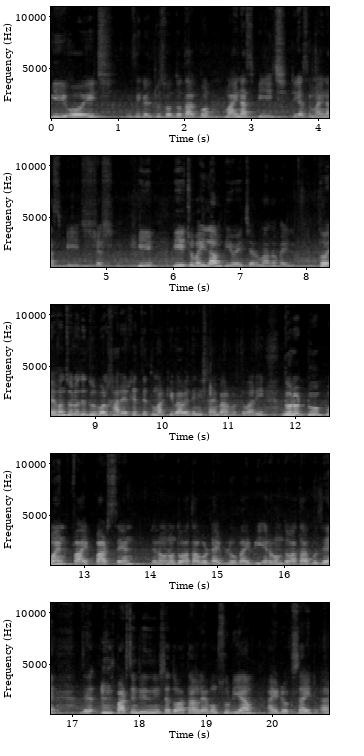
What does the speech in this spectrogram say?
পিওএইচ ইজিক্যাল টু চোদ্দ থাকব মাইনাস পিএইচ ঠিক আছে? মাইনাস পিএইচ শেষ। পি পিএইচও পাইলাম পিওএইচ এর মানও পাইলাম। তো এখন চলো যে দুর্বল ক্ষারের ক্ষেত্রে তোমার কীভাবে জিনিসটা আমি বার করতে পারি? ধরো টু পয়েন্ট ফাইভ পার্সেন্ট যেরকম দোয়া থাকব ডাব্লিউ বাই বি এরকম দোয়া থাকব যে যে পার্সেন্টেজ জিনিসটা দোয়া হলে এবং সোডিয়াম হাইড্রোক্সাইড আর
